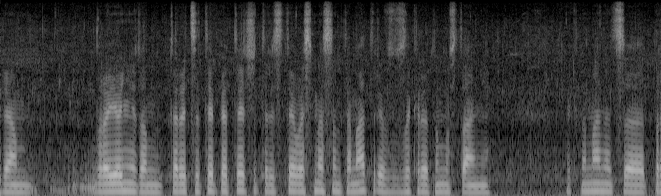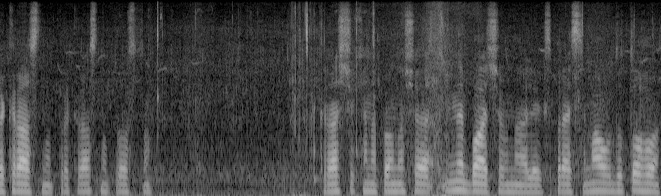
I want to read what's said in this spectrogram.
Прям в районі там, 35 чи 38 см в закритому стані. Як на мене це прекрасно, прекрасно просто. Кращих я напевно ще не бачив на Аліекспресі. Мав до того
